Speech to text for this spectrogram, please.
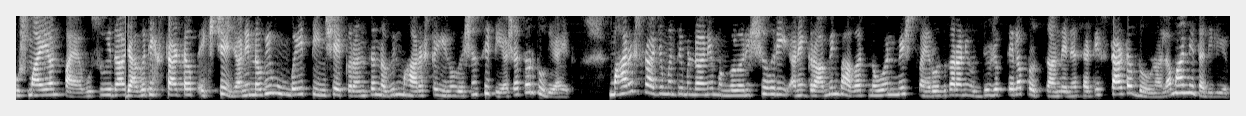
उष्मायन पायाभूत सुविधा जागतिक स्टार्टअप एक्सचेंज आणि नवी मुंबईत तीनशे एकरांचं नवीन महाराष्ट्र इनोव्हेशन सिटी अशा तरतुदी आहेत. महाराष्ट्र राज्य मंत्रिमंडळाने मंगळवारी शहरी आणि ग्रामीण भागात नवोन्मेष स्वयंरोजगार आणि उद्योजकतेला प्रोत्साहन देण्यासाठी स्टार्टअप धोरणाला मान्यता दिली आहे.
